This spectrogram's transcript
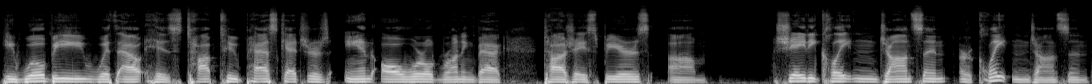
He will be without his top two pass catchers and all-world running back Tyjae Spears. Um, Shady Clayton Johnson or Clayton Johnson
